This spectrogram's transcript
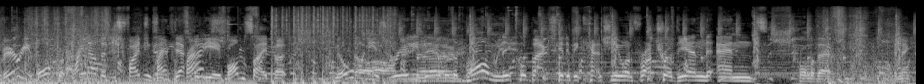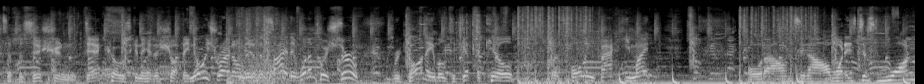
very awkward. Right now, they're just fighting for Time for definitely frags. a bomb side, but nobody is oh, really there with the bomb. Nickelback's going to be catching you on Fracture at the end, and all of that connect to position. Deco's going to hit a shot. They know he's right on the other side. They want to push through. Recon able to get the kill, but falling back, he might All down to now. What is just one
